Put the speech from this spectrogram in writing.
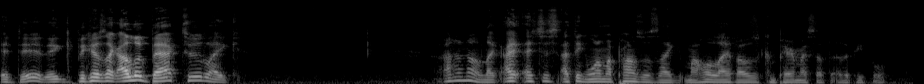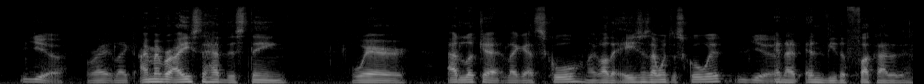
It did it, because like I look back to like I don't know like I it's just I think one of my problems was like my whole life I was comparing myself to other people Yeah. Right like I remember I used to have this thing where I'd look at like at school like all the Asians I went to school with Yeah. and I'd envy the fuck out of them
